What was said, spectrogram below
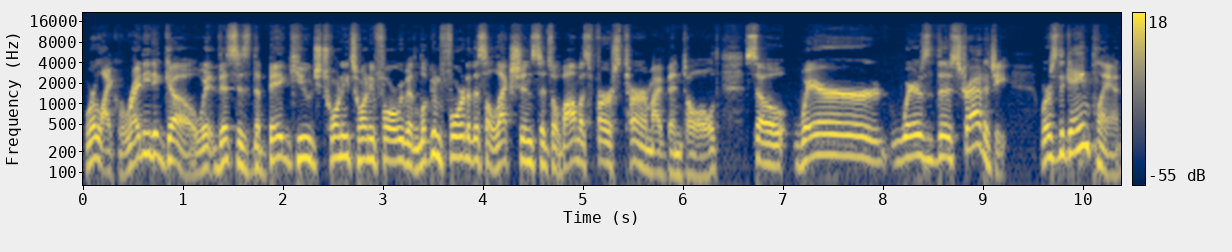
We're like ready to go. This is the big, huge 2024. We've been looking forward to this election since Obama's first term, I've been told. So where where's the strategy? Where's the game plan?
